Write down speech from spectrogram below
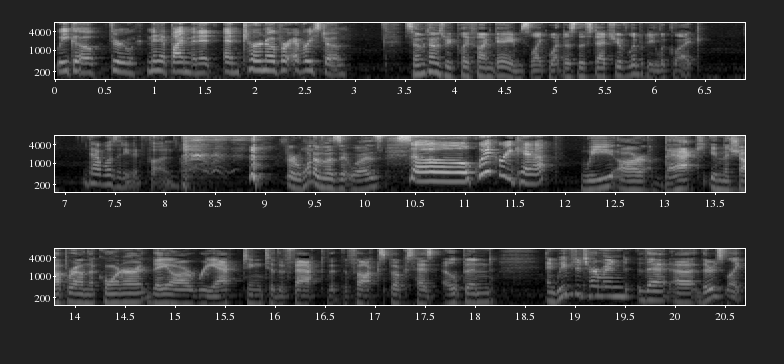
We go through minute by minute and turn over every stone. Sometimes we play fun games, like what does the Statue of Liberty look like? That wasn't even fun. For one of us, it was. so, quick recap. We are back in the shop around the corner. They are reacting to the fact that the Fox Books has opened, and we've determined that uh, there's like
